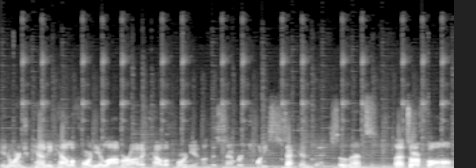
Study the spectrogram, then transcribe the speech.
in Orange County, California, La Mirada, California on December 22nd. So that's that's our fall.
